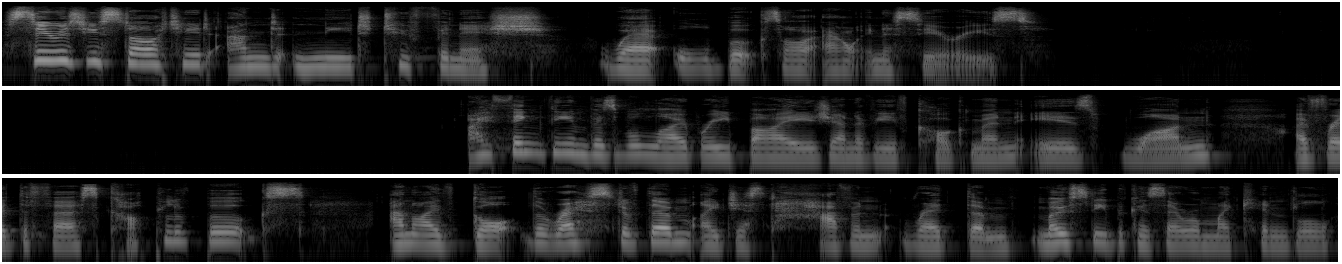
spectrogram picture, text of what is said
Series you started and need to finish, where all books are out in a series. I think The Invisible Library by Genevieve Cogman is one. I've read the first couple of books and I've got the rest of them. I just haven't read them, mostly because they're on my Kindle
